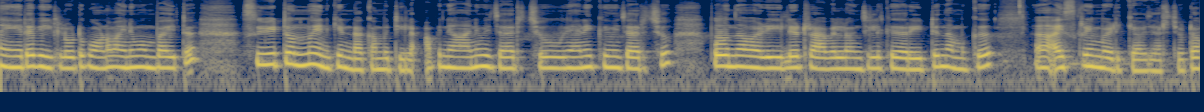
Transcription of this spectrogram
നേരെ വീട്ടിലോട്ട് പോകണം. അതിന് മുമ്പായിട്ട് സ്വീറ്റ് ഒന്നും എനിക്ക് ഉണ്ടാക്കാൻ പറ്റിയില്ല. അപ്പോൾ ഞാൻ വിചാരിച്ചു ഞാനൊക്കെ വിചാരിച്ചു പോകുന്ന വഴിയിൽ ട്രാവൽ ലോഞ്ചിൽ കയറിയിട്ട് നമുക്ക് ഐസ്ക്രീം മേടിക്കാൻ വിചാരിച്ചു കേട്ടോ.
